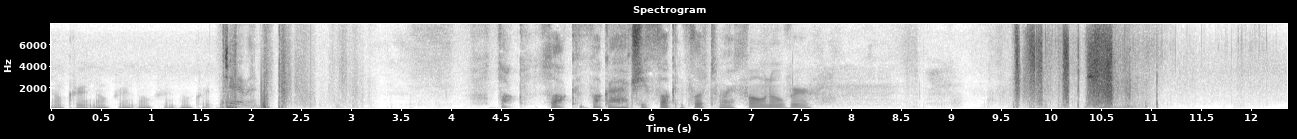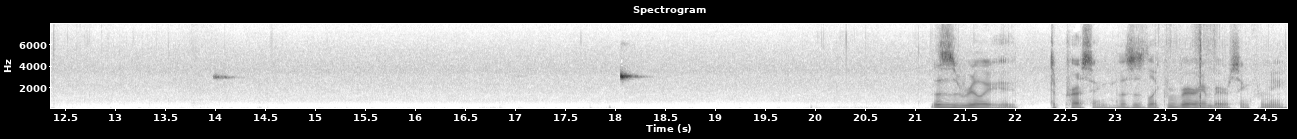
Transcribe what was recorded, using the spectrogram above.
No crit, no crit, no crit, no crit. Damn it! Fuck, fuck, I actually fucking flipped my phone over. This is really depressing. This is like very embarrassing for me.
